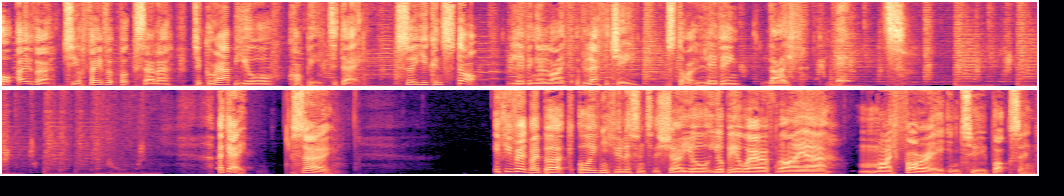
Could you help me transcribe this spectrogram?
or over to your favorite bookseller to grab your copy today so you can stop living a life of lethargy and start living life lit. Okay, so if you've read my book or even if you listen to the show, you'll you'll be aware of my uh, my foray into boxing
